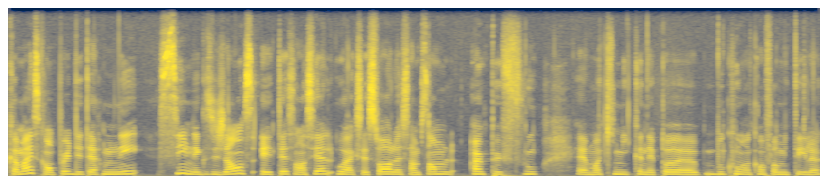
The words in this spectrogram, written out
comment est-ce qu'on peut déterminer si une exigence est essentielle ou accessoire? Là? Ça me semble un peu flou, moi qui m'y connais pas beaucoup en conformité. Là.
